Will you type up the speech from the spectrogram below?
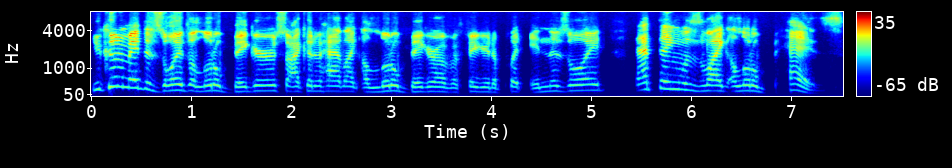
you could have made the Zoids a little bigger, so I could have had like a little bigger of a figure to put in the Zoid. That thing was like a little Pez.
